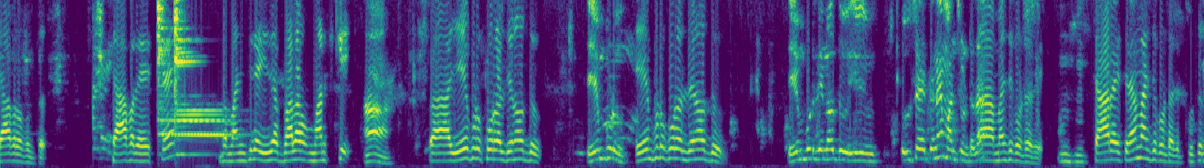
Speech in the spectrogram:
చేపల పులుసు. చేపలు వేస్తే ఇంకా మంచిగా ఇదే బలం మనిషికి ఏపుడు కూరలు తినొద్దు. ఏం పుడు ఏంపుడు కూరలు తినొద్దు. ఏం పుడు తినొద్దు పులుసు అయితేనే మంచిగా ఉంటుందా మంచిగా ఉంటది. చారు అయితేనే మంచిగా ఉంటది పులుసు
